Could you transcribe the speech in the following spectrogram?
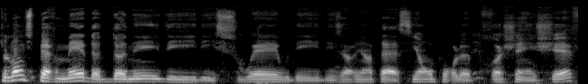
Tout le monde se permet de donner des, des souhaits ou des, des orientations pour le prochain chef.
